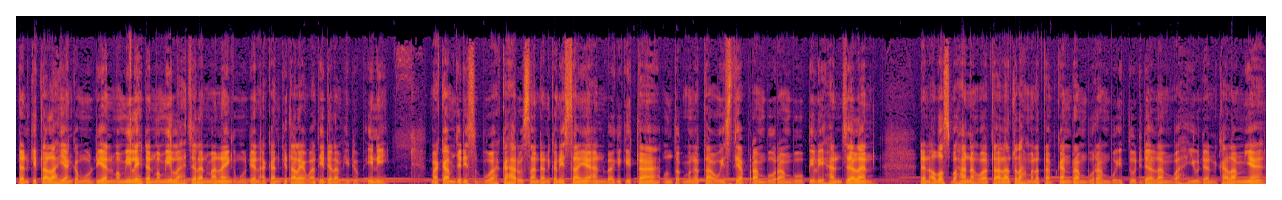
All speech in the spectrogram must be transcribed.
dan kitalah yang kemudian memilih dan memilah jalan mana yang kemudian akan kita lewati dalam hidup ini. Maka menjadi sebuah keharusan dan keniscayaan bagi kita untuk mengetahui setiap rambu-rambu pilihan jalan. Dan Allah Subhanahu wa taala telah menetapkan rambu-rambu itu di dalam wahyu dan kalamnya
